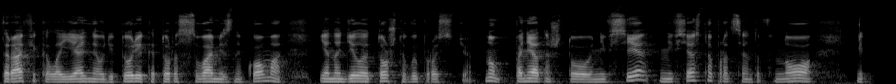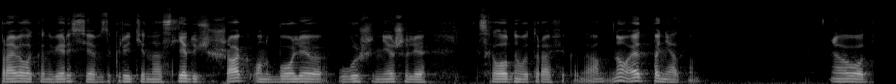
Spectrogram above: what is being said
трафика лояльной аудитории, которая с вами знакома, и она делает то, что вы просите. Ну, понятно, что не все, не все сто процентов, но, как правило, конверсия в закрытии на следующий шаг, он более выше, нежели с холодного трафика, да. Ну, это понятно. Вот.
